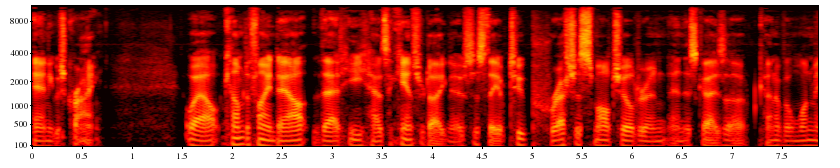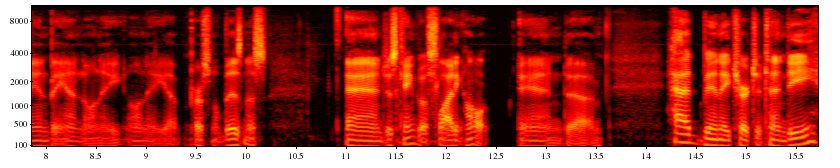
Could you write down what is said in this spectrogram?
and he was crying. Well, come to find out that he has a cancer diagnosis. They have two precious small children, and this guy's a kind of a one man band on a on a uh, personal business, and just came to a sliding halt. And um, had been a church attendee,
